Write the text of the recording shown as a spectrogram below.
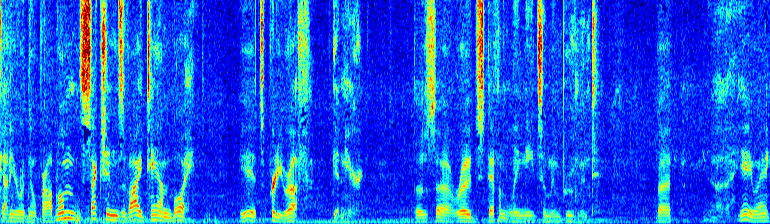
got here with no problem. Sections of I-10, boy, it's pretty rough getting here. Those uh, roads definitely need some improvement. But uh, anyway,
